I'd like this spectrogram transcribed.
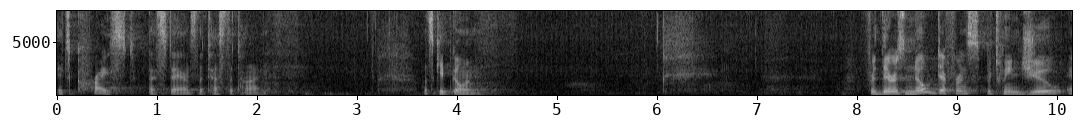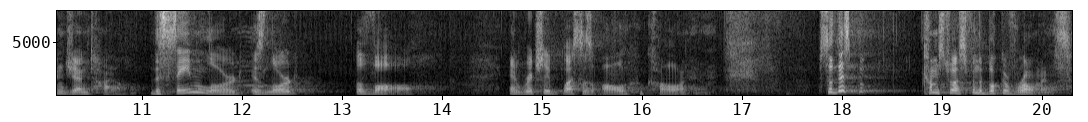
it's Christ that stands the test of time. Let's keep going. For there is no difference between Jew and Gentile. The same Lord is Lord of all and richly blesses all who call on him. So this comes to us from the book of Romans.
